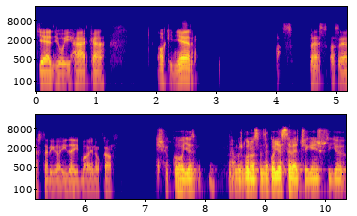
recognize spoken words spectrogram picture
Gyergyói HK. Aki nyer, az lesz az Erste Liga idei bajnoka. És akkor, hogy ez, hát most gonosz ezek, hogy a szövetségén is most így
